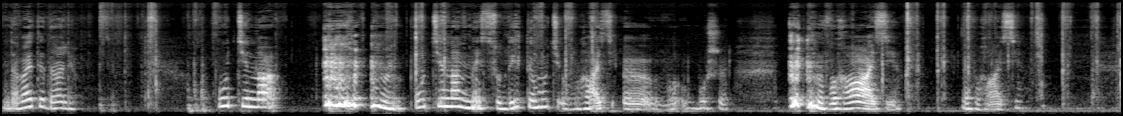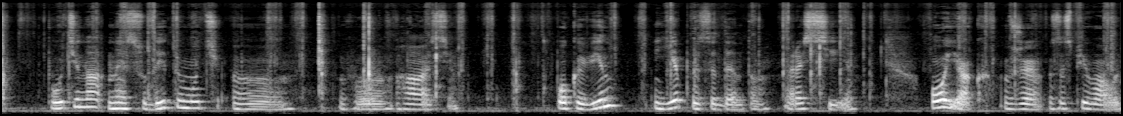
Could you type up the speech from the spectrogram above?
Давайте далі. Путіна, Путіна не судитимуть в газі. Е, боже, в газі. В газі. Путіна не судитимуть е, в газі, поки він є президентом Росії. О, як вже заспівали.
